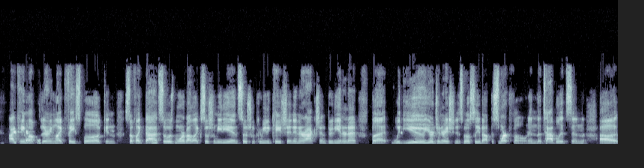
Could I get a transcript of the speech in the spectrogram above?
I came up during like Facebook and stuff like that. So it was more about like social media and social communication interaction through the internet. But with you, your generation, it's mostly about the smartphone and the tablets and uh,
